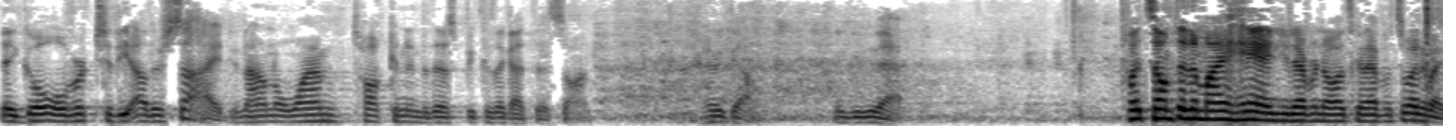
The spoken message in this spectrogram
they go over to the other side. And I don't know why I'm talking into this because I got this on. Here we go. Me give you that. Put something in my hand, you never know what's going to happen. So, anyway,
